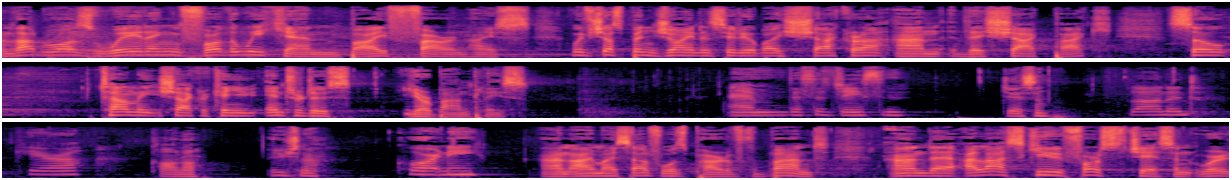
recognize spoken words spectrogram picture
And that was Waiting for the Weekend by Fahrenheit. We've just been joined in studio by Shakra and the Shack Pack. So tell me, Shakra, can you introduce your band, please? Um, this is Jason. Jason. Blanid. Kira. Connor. Ushna. Courtney. And I myself was part of the band. And uh, I'll ask you first, Jason, where,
